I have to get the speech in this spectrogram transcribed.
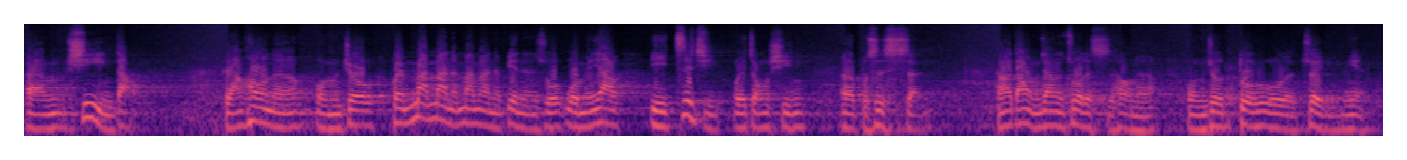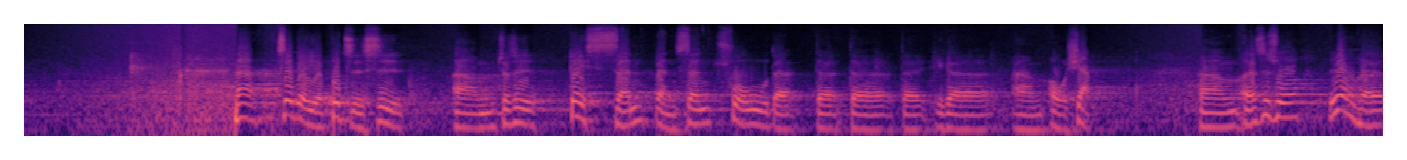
嗯，吸引到，然后呢，我们就会慢慢的、慢慢的变成说，我们要以自己为中心，而不是神。然后，当我们这样子做的时候呢，我们就堕入了罪里面。那这个也不只是，嗯，就是对神本身错误的的的的一个嗯偶像，嗯，而是说任何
